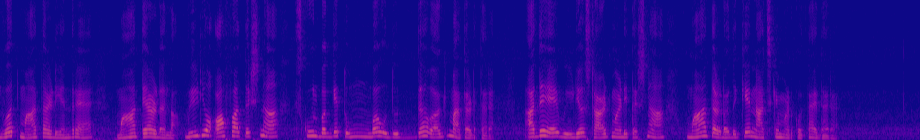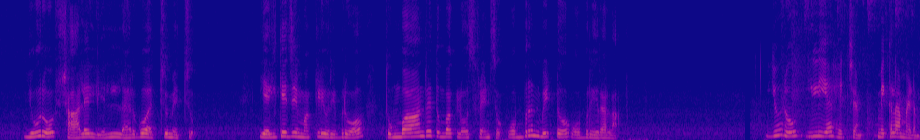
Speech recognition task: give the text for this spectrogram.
ಇವತ್ತು ಮಾತಾಡಿ ಅಂದರೆ ಮಾತೇ ಆಡಲ್ಲ ವಿಡಿಯೋ ಆಫ್ ಆದ ತಕ್ಷಣ ಸ್ಕೂಲ್ ಬಗ್ಗೆ ತುಂಬ ಉದ್ದುದ್ದವಾಗಿ ಮಾತಾಡ್ತಾರೆ. ಅದೇ ವಿಡಿಯೋ ಸ್ಟಾರ್ಟ್ ಮಾಡಿದ ತಕ್ಷಣ ಮಾತಾಡೋದಕ್ಕೆ ನಾಚಿಕೆ ಮಾಡ್ಕೋತಾ ಇದ್ದಾರೆ. ಇವರು ಶಾಲೆಯಲ್ಲಿ ಎಲ್ಲರಿಗೂ ಅಚ್ಚುಮೆಚ್ಚು. ಎಲ್ ಕೆ ಜಿ ಮಕ್ಕಳು ಇವರಿಬ್ಬರು ತುಂಬ ಅಂದರೆ ತುಂಬ ಕ್ಲೋಸ್ ಫ್ರೆಂಡ್ಸು. ಒಬ್ರನ್ನ ಬಿಟ್ಟು ಒಬ್ಬರು ಇರಲ್ಲ. ಇವರು ಇಲ್ಲಿಯ ಹೆಚ್ ಎಂ ಮಿಕಲಾ ಮೇಡಮ್.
